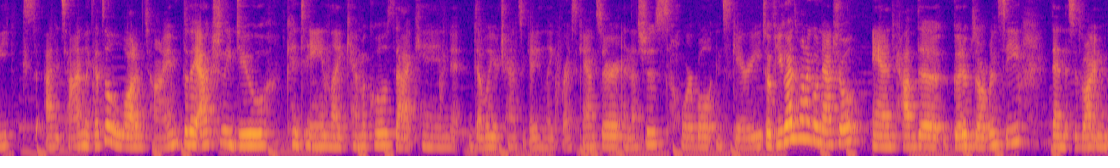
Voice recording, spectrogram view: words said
weeks at a time. Like that's a lot of time. So they actually do contain like chemicals that can double your chance of getting like breast cancer and that's just horrible and scary. So if you guys want to go natural and have the good absorbency then this is why i'm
